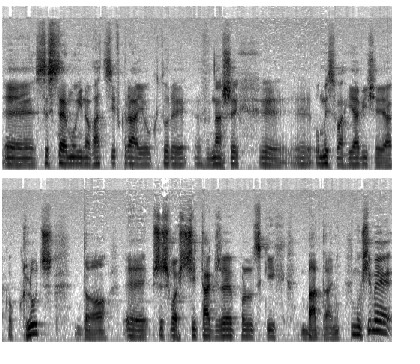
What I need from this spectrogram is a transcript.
e, systemu innowacji w kraju, który w naszych e, umysłach jawi się jako klucz do przyszłości także polskich badań. Musimy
